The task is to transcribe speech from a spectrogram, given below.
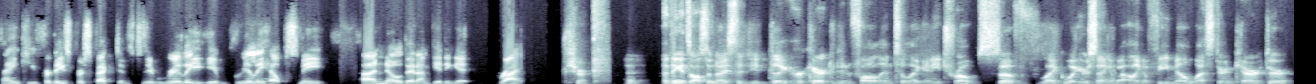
thank you for these perspectives because it really it really helps me uh, know that I'm getting it right. Sure. I think it's also nice that you, like, her character didn't fall into like any tropes of like what you're saying about like a female Western character,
